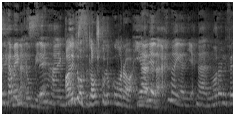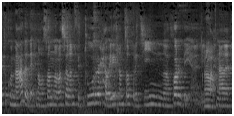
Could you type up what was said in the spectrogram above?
بنحاول group يعني. نقسمها أه أنتوا ما. بتطلعوش كلكم مرة واحدة يعني لا، لا, لا. إحنا يعني إحنا المرة اللي فاتت كنا عدد إحنا وصلنا مثلا في ال tour حوالي 35 فرد يعني آه. فإحنا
